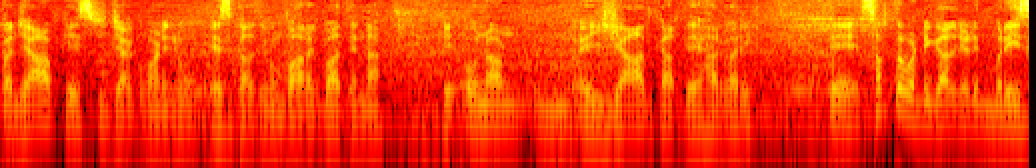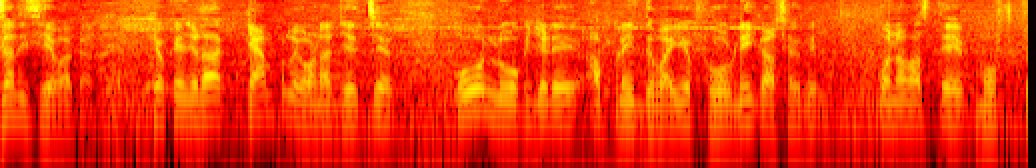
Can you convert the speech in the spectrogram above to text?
ਪੰਜਾਬ ਕੇਸਰੀ ਜਗਬਾਣੀ ਨੂੰ ਇਸ ਗੱਲ ਦੀ ਮੁਬਾਰਕਬਾਦ ਦਿੰਦਾ ਕਿ ਉਹਨਾਂ ਨੂੰ ਯਾਦ ਕਰਦੇ ਹਰ ਵਾਰੀ। ਤੇ ਸਭ ਤੋਂ ਵੱਡੀ ਗੱਲ ਜਿਹੜੀ ਮਰੀਜ਼ਾਂ ਦੀ ਸੇਵਾ ਕਰਦੇ ਕਿਉਂਕਿ ਜਿਹੜਾ ਕੈਂਪ ਲਗਾਉਣਾ ਜਿਸ 'ਚ ਉਹ ਲੋਕ ਜਿਹੜੇ ਆਪਣੀ ਦਵਾਈ ਅਫੋਰਡ ਨਹੀਂ ਕਰ ਸਕਦੇ, ਉਹਨਾਂ ਵਾਸਤੇ ਮੁਫਤ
